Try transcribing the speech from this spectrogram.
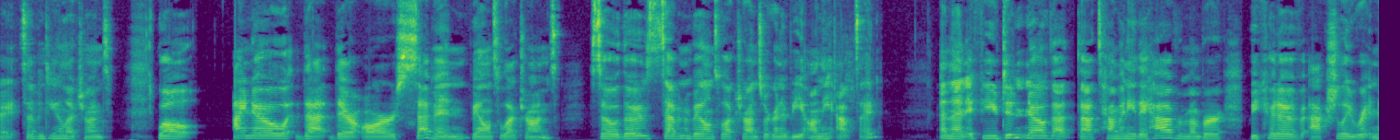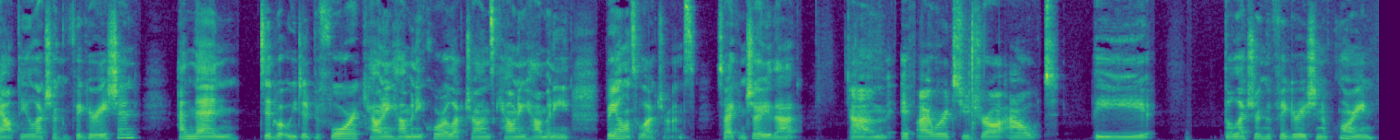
right? 17 electrons. Well, I know that there are seven valence electrons. So those seven valence electrons are going to be on the outside. And then if you didn't know that that's how many they have, remember we could have actually written out the electron configuration and then did what we did before, counting how many core electrons, counting how many valence electrons. So I can show you that. Um, if I were to draw out the, the electron configuration of chlorine,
